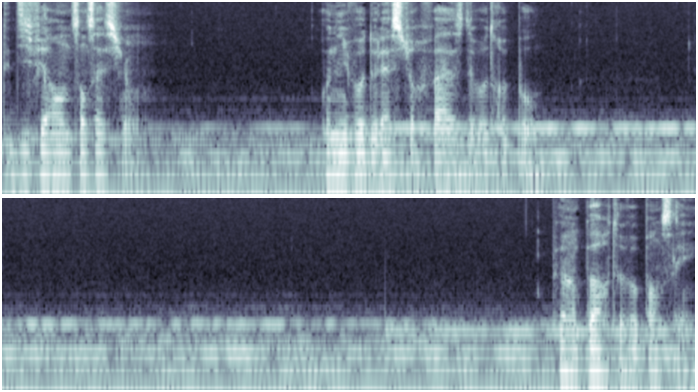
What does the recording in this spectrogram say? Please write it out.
des différentes sensations au niveau de la surface de votre peau. Peu importe vos pensées,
